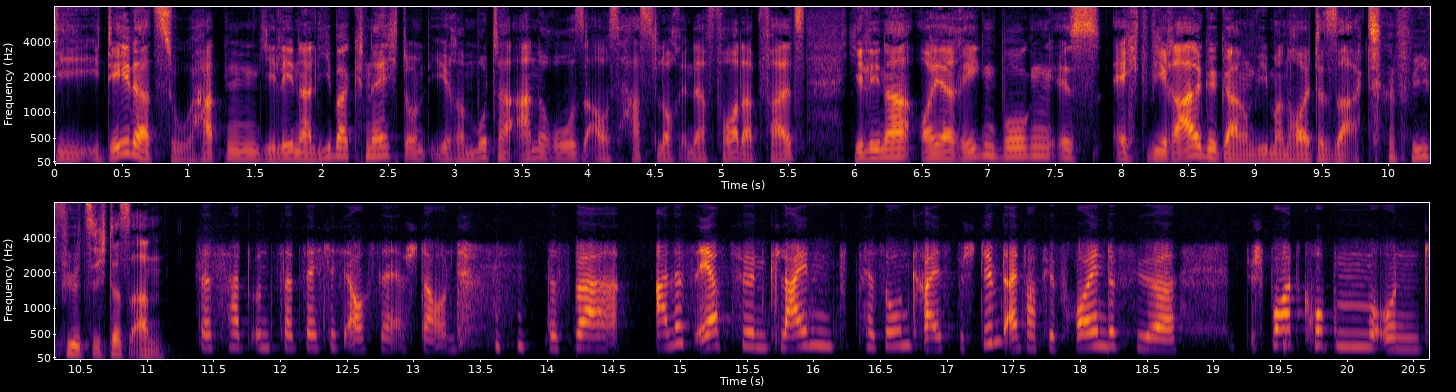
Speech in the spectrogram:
Die Idee dazu hatten Jelena Lieberknecht und ihre Mutter Anne-Rose aus Hassloch in der Vorderpfalz. Jelena, euer Regenbogen ist echt viral gegangen, wie man heute sagt. Wie fühlt sich das an? Das hat uns tatsächlich auch sehr erstaunt. Das war alles erst für einen kleinen Personenkreis bestimmt, einfach für Freunde, für Sportgruppen und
